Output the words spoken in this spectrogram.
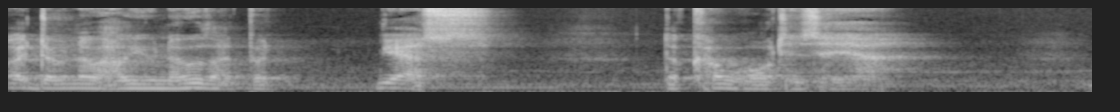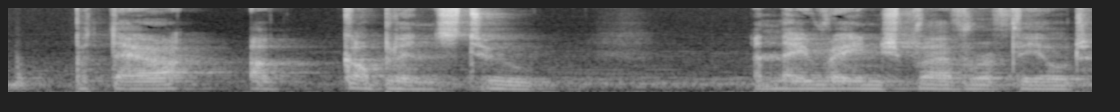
I don't know how you know that, but yes, the cohort is here. But there are, are goblins too, and they range further afield.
